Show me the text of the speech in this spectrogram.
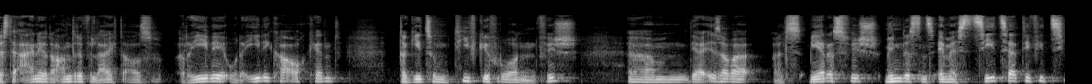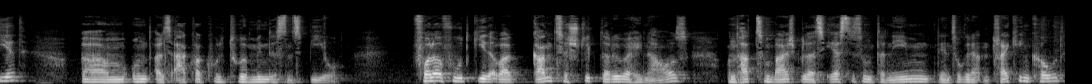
das der eine oder andere vielleicht aus Rewe oder Edeka auch kennt. Da geht es um tiefgefrorenen Fisch. Ähm, der ist aber als Meeresfisch mindestens MSC zertifiziert ähm, und als Aquakultur mindestens Bio. Follow Food geht aber ein ganzes Stück darüber hinaus und hat zum Beispiel als erstes Unternehmen den sogenannten Tracking Code,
